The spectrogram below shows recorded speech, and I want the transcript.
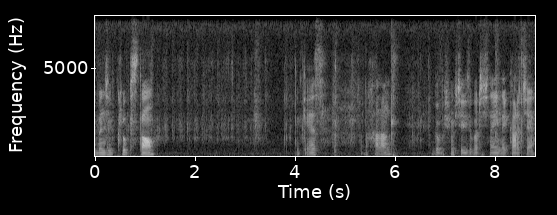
To będzie klub 100. Tak jest. Pan Haland. Go byśmy chcieli zobaczyć na innej karcie.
